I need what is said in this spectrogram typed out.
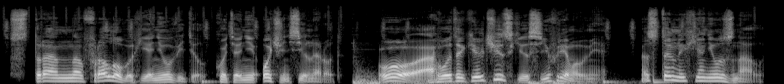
Странно, Фроловых я не увидел, хоть они очень сильный род. О, а вот и Кельчицкие с Ефремовыми. Остальных я не узнал.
